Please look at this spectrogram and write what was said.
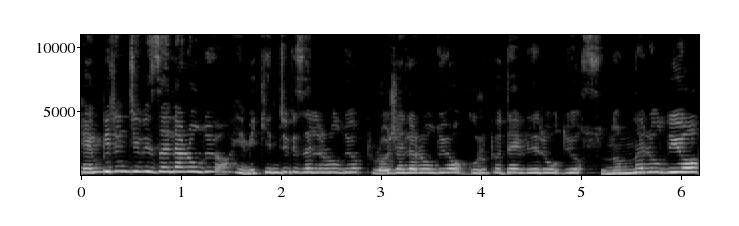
Hem birinci vizeler oluyor, hem ikinci vizeler oluyor, projeler oluyor, grup ödevleri oluyor, sunumlar oluyor,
